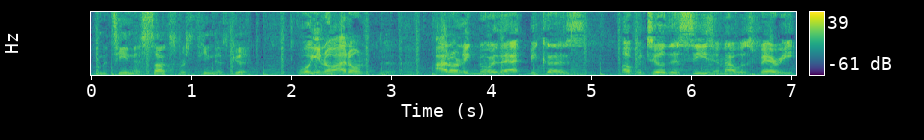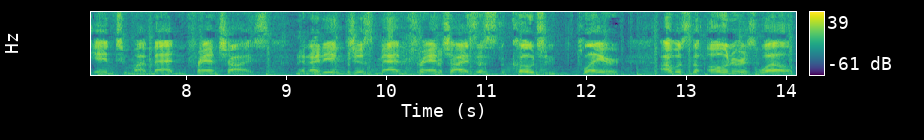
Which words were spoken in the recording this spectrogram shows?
when a team that sucks versus a team that's good? Well, you know, I don't, I don't ignore that because up until this season, I was very into my Madden franchise, and I didn't just Madden franchise as the coach and player. I was the owner as well,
